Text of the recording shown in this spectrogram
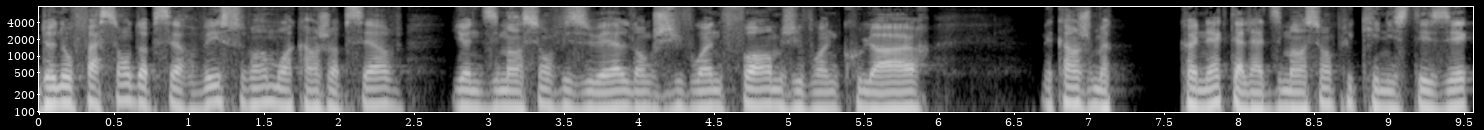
de nos façons d'observer, souvent, moi, quand j'observe, il y a une dimension visuelle, donc j'y vois une forme, j'y vois une couleur. Mais quand je me connecte à la dimension plus kinesthésique.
